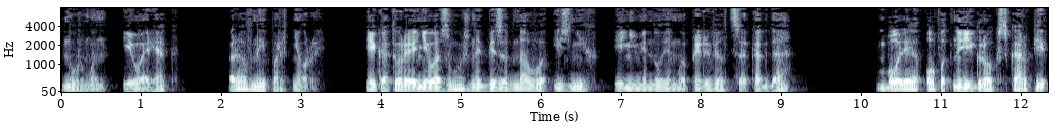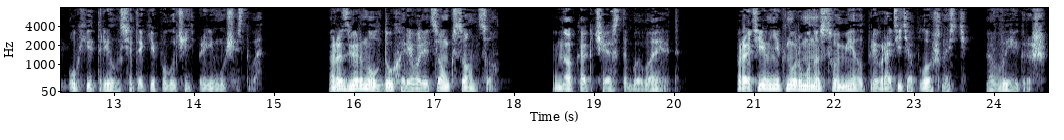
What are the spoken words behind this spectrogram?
Нурман и Варяг, равные партнеры и которая невозможно без одного из них и неминуемо прервется, когда... Более опытный игрок Скарпи ухитрился таки получить преимущество. Развернул Духарева лицом к солнцу. Но, как часто бывает, противник Нурмана сумел превратить оплошность в выигрыш.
